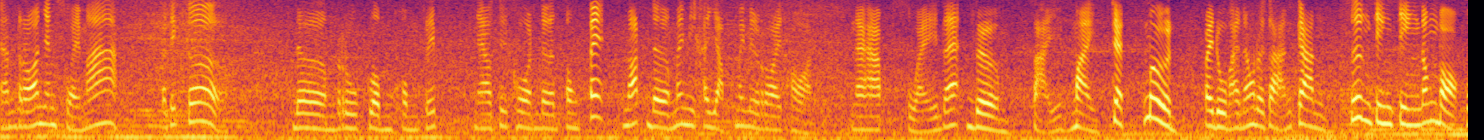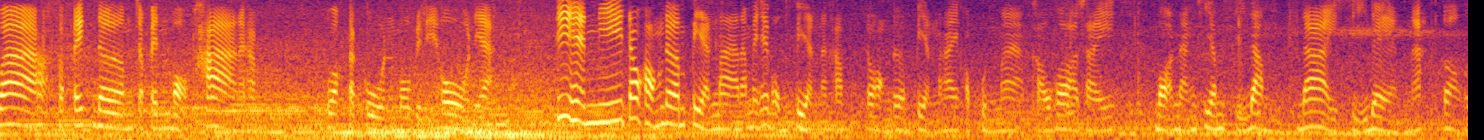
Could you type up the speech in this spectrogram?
กันร้อนยังสวยมากสติกเกอร์เดิมรูกลมคมกริป แนวซิลิโคนเดินตรงเป๊ะน็อตเดิมไม่มีขยับไม่มีรอยถอดนะครับ สวยและเดิมใสใหม่ 70,000 ไปดูภายในห้องโดยสารกัน ซึ่งจริงๆ ต้องบอกว่าสเปคเดิมจะเป็นเบาะผ้านะครับ พวกตระกูลโมบิลิโอเนี่ยที่เห็นนี้เจ้าของเดิมเปลี่ยนมานะไม่ใช่ผมเปลี่ยนนะครับ เจ้าของเดิมเปลี่ยนมาให้ขอบคุณมาก เขาก็ใช้เบาะหนังเทียมสีดำได้สีแดงนะ ก็เอ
